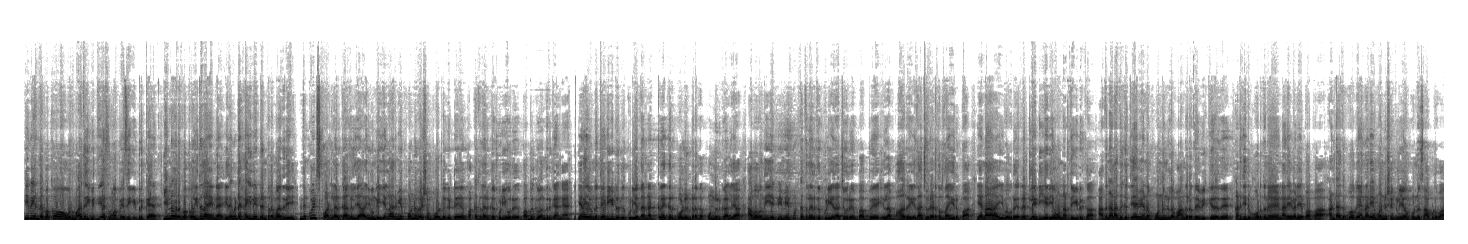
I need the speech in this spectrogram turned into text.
இவன் இந்த பக்கம் ஒரு மாதிரி வித்தியாசமா பேசிக்கிட்டு இருக்க. இன்னொரு பக்கம் இதெல்லாம் என்ன? இதை விட ஹைலைட்ன்ற மாதிரி இந்த குயின் ஸ்குவாட்ல இருக்காங்க இல்லையா? இவங்க எல்லாருமே பொண்ணு வேஷம் போட்டுக்கிட்டு பக்கத்துல இருக்கக்கூடிய ஒரு பப்புக்கு வந்திருக்காங்க. ஏன்னா இவங்க தேடிக்கிட்டு இருக்கக்கூடிய அந்த நட்கிரேக்கர் கோல்ன்ற அந்த பொண்ணு இருக்கா இல்லையா? அவ வந்து எப்பயுமே பக்கத்துல இருக்கக்கூடிய ஏதாச்சும் ஒரு பப்பு இல்ல பாரு ஏதாச்சும் ஒரு இடத்துல தான் இருப்பா. ஏன்னா இவ ஒரு ரெட் லைட் ஏரியாவும் நடத்திக்கிட்டு இருக்கா. அதனால அதுக்கு தேவையான பொருளுங்களை வாங்குறது விற்கிறது கடத்திட்டு போறதுன்னு நிறைய வேலையை பார்ப்பா. அண்ட் அது போக நிறைய மனுஷங்களையும் கொண்டு சாப்பிடுவா.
